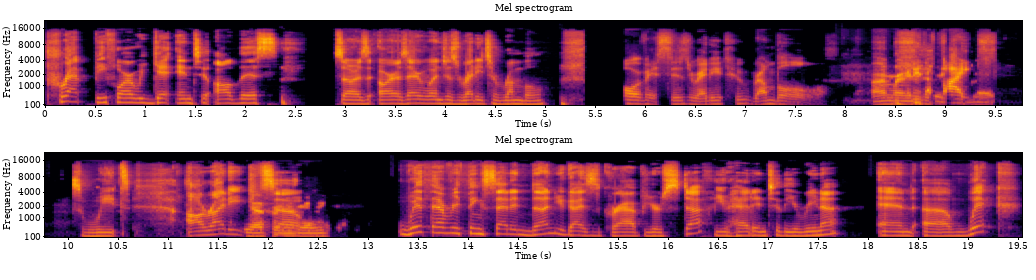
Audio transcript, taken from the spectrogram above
prep before we get into all this? So, is or is everyone just ready to rumble? Orvis is ready to rumble. I'm ready Ready to to fight. fight. Sweet. Alrighty. Yes, so with everything said and done, you guys grab your stuff, you head into the arena, and uh, Wick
